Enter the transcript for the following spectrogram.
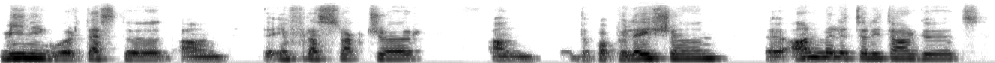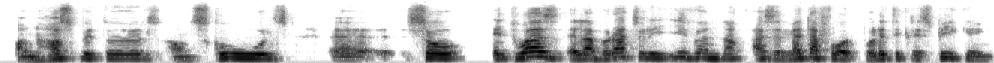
meaning were tested on the infrastructure, on the population, uh, on military targets, on hospitals, on schools. Uh, so it was a laboratory, even not as a metaphor, politically speaking,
